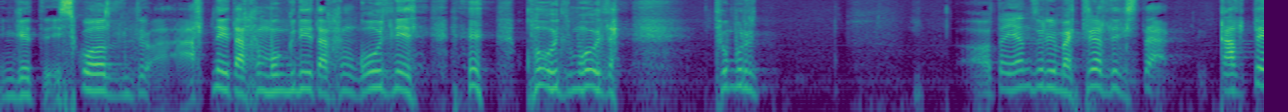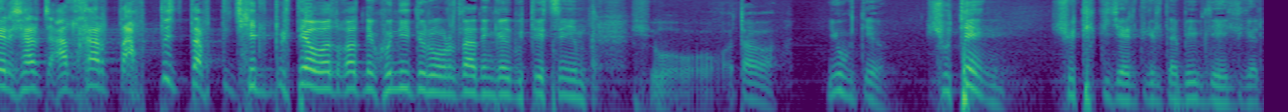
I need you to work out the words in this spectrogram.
ингээд сквол алтны дархан мөнгөний дархан гуйлны гуйл мөөл төмөр одоо янз бүрийн материалыг гал дээр шарж алхаар давтаж давтаж хэлбэртэй болгоод нэг хүний дүр урлаад ингээд бүтээсэн юм одоо юу гэдэг шүтэн шүтэх гэж ярьдаг л да Библийн хэлгээр.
